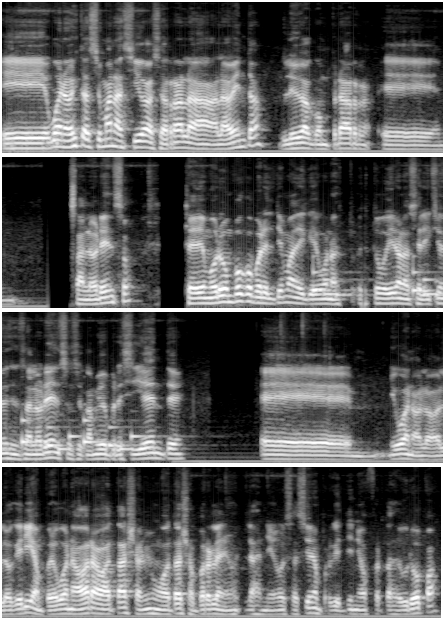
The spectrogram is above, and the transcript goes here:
Eh, bueno, esta semana se iba a cerrar la, la venta. Lo iba a comprar eh, San Lorenzo. Se demoró un poco por el tema de que, bueno, estuvieron las elecciones en San Lorenzo, se cambió de presidente. Eh, y bueno, lo, querían, pero bueno, ahora batalla, el mismo batalla para las negociaciones porque tiene ofertas de Europa.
